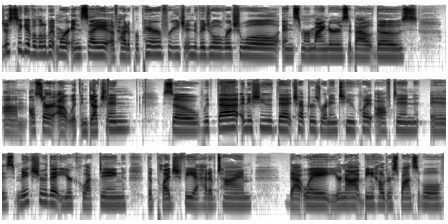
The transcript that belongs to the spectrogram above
Just to give a little bit more insight of how to prepare for each individual ritual and some reminders about those, um, I'll start out with induction. So, with that, an issue that chapters run into quite often is make sure that you're collecting the pledge fee ahead of time. That way, you're not being held responsible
